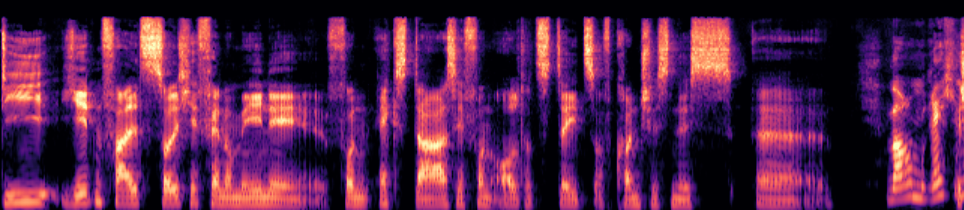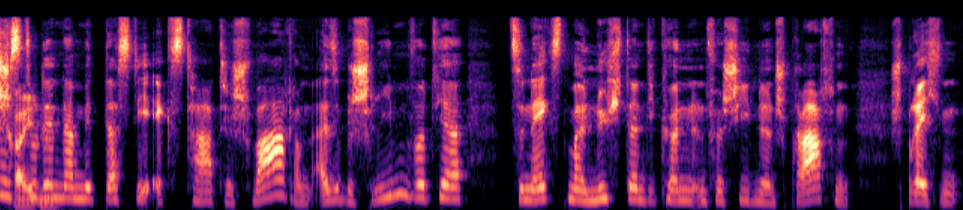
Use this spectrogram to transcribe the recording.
die jedenfalls solche Phänomene von Ekstase, von Altered States of Consciousness äh, Warum rechnest du denn damit, dass die ekstatisch waren? Also beschrieben wird ja zunächst mal nüchtern, die können in verschiedenen Sprachen sprechen.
